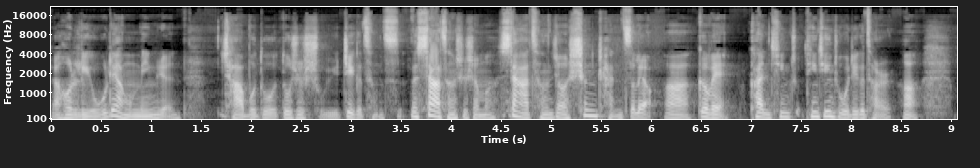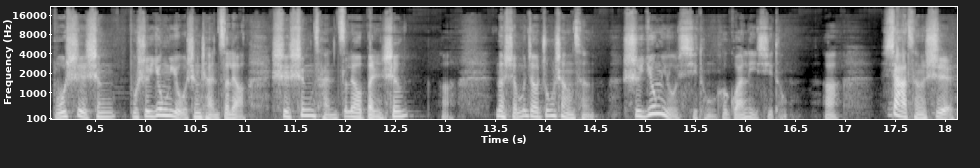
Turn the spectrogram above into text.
然后流量名人，差不多都是属于这个层次。那下层是什么？下层叫生产资料啊，各位。看清楚，听清楚我这个词儿啊，不是生，不是拥有生产资料，是生产资料本身啊。那什么叫中上层？是拥有系统和管理系统啊。下层是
